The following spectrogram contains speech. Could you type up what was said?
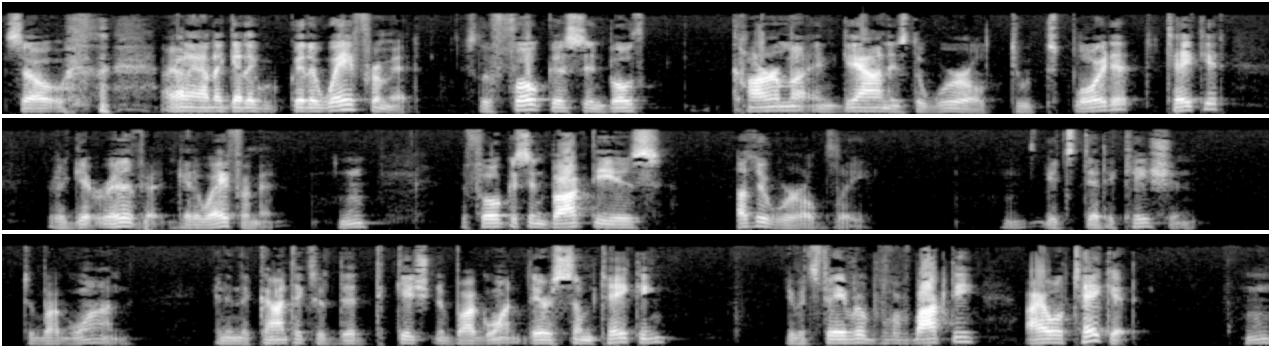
So I had to get, get away from it. So the focus in both karma and gyan is the world, to exploit it, to take it, or to get rid of it, get away from it. Hmm? The focus in bhakti is otherworldly. It's dedication to Bhagwan. And in the context of dedication to Bhagwan, there's some taking. If it's favorable for bhakti, I will take it. Hmm?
